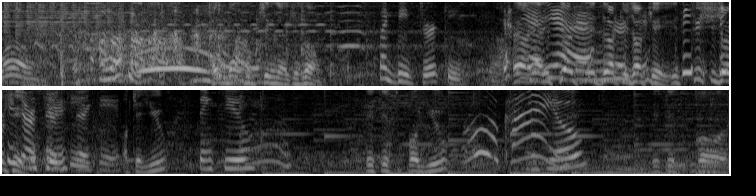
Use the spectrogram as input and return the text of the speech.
Whoa. 아니 뭐 목증이야 계속. It's like beef jerky. Yeah, yeah, it's jerky, it's jerky, jerky. It's Fish- fish jerky. fishy jerky. Okay, you. Thank you. This is for you. Oh, kind. You. This is for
